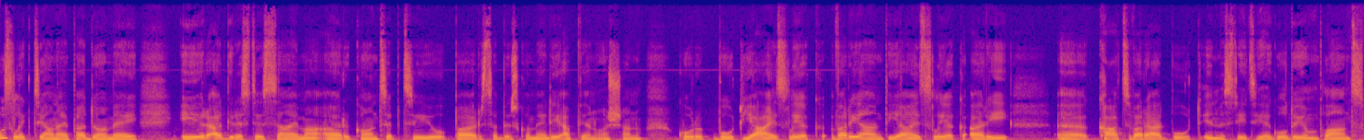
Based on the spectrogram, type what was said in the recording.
uzlikts jaunai padomēji, ir atgriezties saimā ar koncepciju par sabiedrisko mediju apvienošanu, kur būtu jāizliek varianti, jāizliek arī Eh, kāds varētu būt investīcija ieguldījuma plāns.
